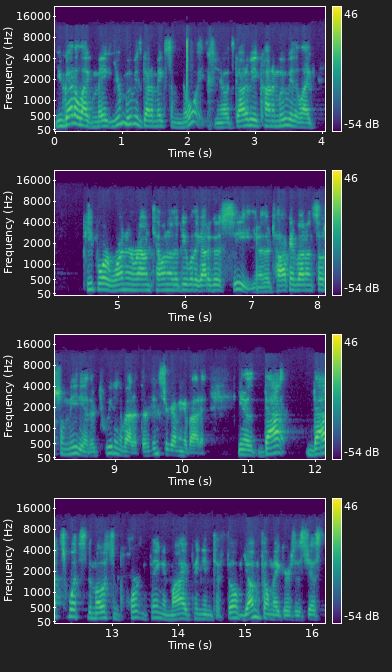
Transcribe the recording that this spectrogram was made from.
you got to like make your movie's got to make some noise. You know, it's got to be a kind of movie that like people are running around telling other people they got to go see. You know, they're talking about on social media, they're tweeting about it, they're Instagramming about it. You know, that that's what's the most important thing in my opinion to film young filmmakers is just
